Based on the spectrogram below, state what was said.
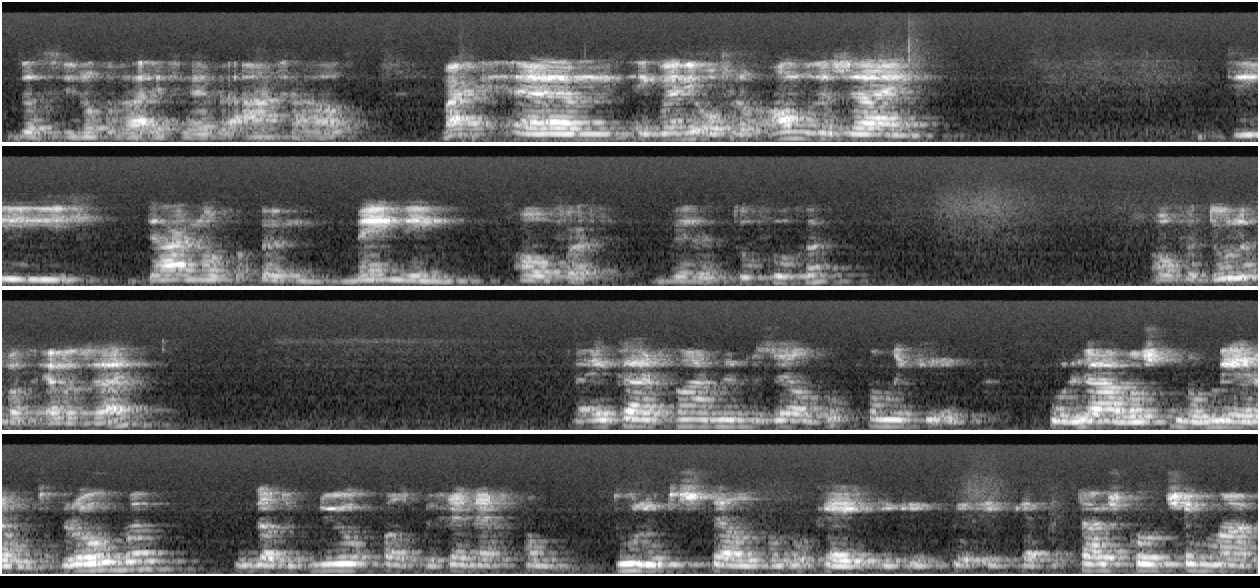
dat we die nog wel even hebben aangehaald. Maar ehm, ik weet niet of er nog anderen zijn die daar nog een mening over willen toevoegen. Over doelen, wat Elle zei. Nou, ik ervaar met mezelf ook van, ik, ik, vorig jaar was ik nog meer aan het dromen. En dat ik nu ook pas begin echt van doelen te stellen van oké, ik, ik, ik heb een thuiscoaching, maar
